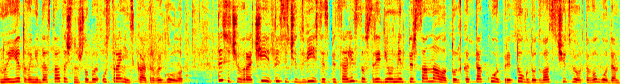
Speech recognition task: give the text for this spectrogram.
но и этого недостаточно, чтобы устранить кадровый голод. Тысяча врачей и 1200 специалистов среднего медперсонала. Только такой приток до 2024 года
